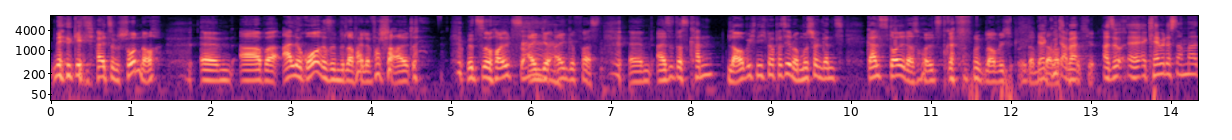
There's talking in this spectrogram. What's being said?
Nee, geht die Heizung schon noch. Ähm, aber alle Rohre sind mittlerweile verschalt. mit so Holz ah. einge eingefasst. Ähm, also das kann, glaube ich, nicht mehr passieren. Man muss schon ganz, ganz doll das Holz treffen, glaube ich, damit ja, gut, aber also äh, erklär mir das nochmal.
